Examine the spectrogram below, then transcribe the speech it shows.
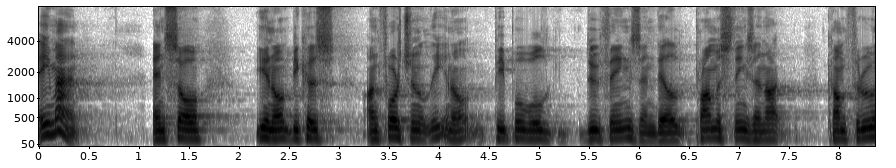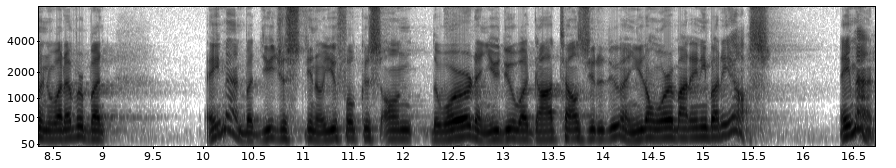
Amen. And so, you know, because unfortunately, you know, people will do things and they'll promise things and not come through and whatever, but amen. But you just, you know, you focus on the word and you do what God tells you to do and you don't worry about anybody else. Amen.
